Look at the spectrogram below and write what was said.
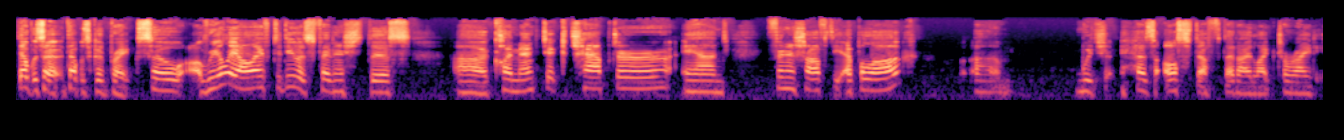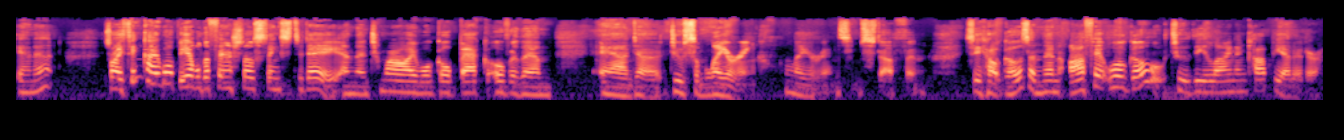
that was a that was a good break. So uh, really, all I have to do is finish this uh, climactic chapter and finish off the epilogue, um, which has all stuff that I like to write in it. So I think I will be able to finish those things today, and then tomorrow I will go back over them and uh, do some layering layer in some stuff and see how it goes. And then off it will go to the line and copy editor.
